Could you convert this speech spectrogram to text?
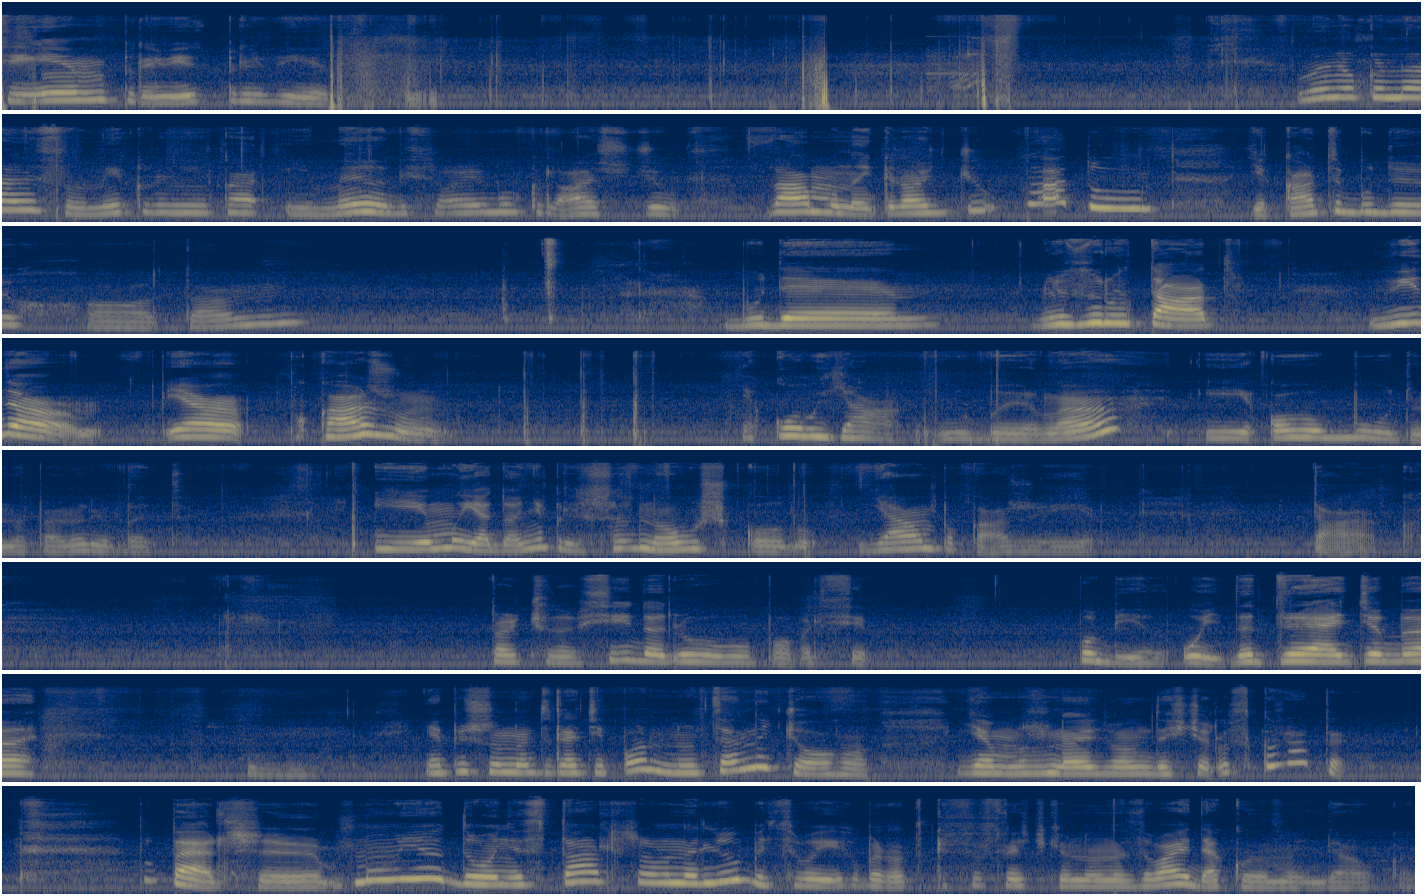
Всім привіт-привіт. Ви на каналі Соломікроніка і ми обіцяємо кращу, саму найкращу хату. Яка це буде хата? Буде результат. Відео я покажу, якого я любила і якого буду, напевно, любити. І моя доня прийшла в школу. Я вам покажу її. Так. Точно всі на другому поверсі. Побігли. Ой, на третьому. Я пішла на третій поверх, але це нічого. Я можу навіть вам дещо розказати. По-перше, моя доня старша, вона любить своїх братських сестричків, але називає деколи малявка.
